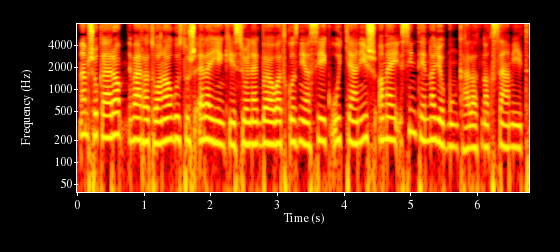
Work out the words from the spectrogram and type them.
Nem sokára, várhatóan augusztus elején készülnek beavatkozni a szék útján is, amely szintén nagyobb munkálatnak számít.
